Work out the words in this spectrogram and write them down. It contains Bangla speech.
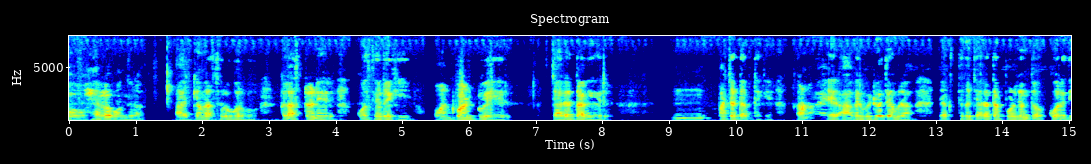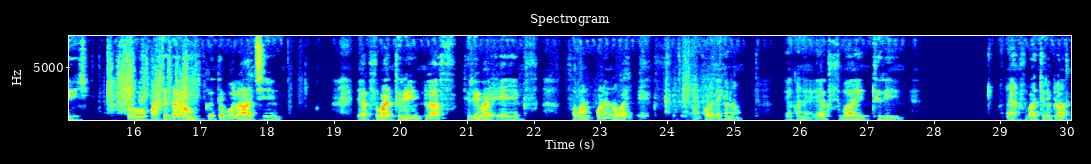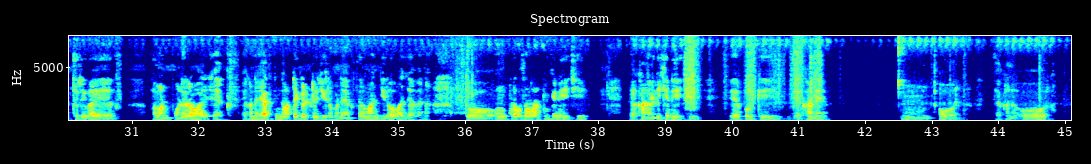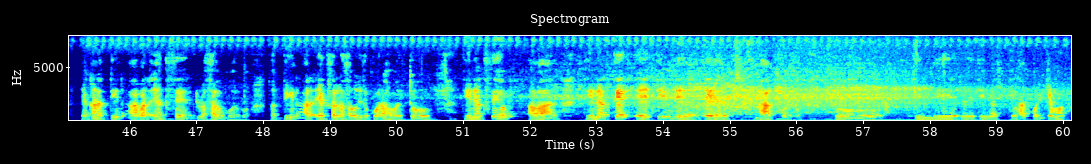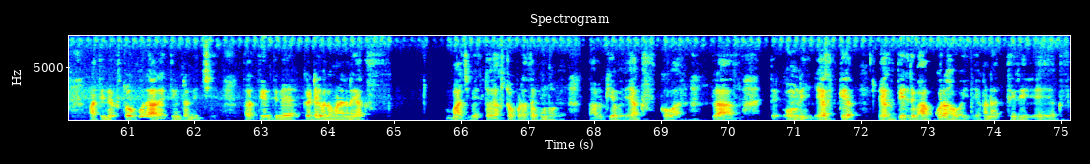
তো হ্যালো বন্ধুরা, আজকে আমরা শুরু করব ক্লাস টেনের কষে দেখি ওয়ান পয়েন্ট টু এর চারের দাগের পাঁচের দাগ থেকে। কারণ এর আগের ভিডিওতে আমরা এক থেকে চারের দাগ পর্যন্ত করে দিয়েছি। তো পাঁচের দাগের অঙ্কেতে বলা আছে x by three plus three by x সমান পনেরো বাই এক্স অঙ্কটা দেখে নাও। এখানে x by three x by three plus three by x সমান পনেরো বাই এক্স এখানে x not equal to zero মানে এক্সের মান জিরো হওয়া যাবে না। তো অঙ্কটা প্রথমে আমরা টুকে নিয়েছি, এখানে লিখে নিয়েছি, এরপর কি এখানে ওর এখানে ওর এখানে তিন আবার এক্সের লসাগু করব। তো তিন আর এক্সের লসাগু যদি করা হয়, তো তিন এক্সই হবে, আবার তিন এক্সকে এই তিন দিয়ে এর ভাগ করব। তো তিন দিয়ে যদি তিন এক্সকে ভাগ করি কেমন? আর তিন এক্সটা উপরে আর এই তিনটা নিচে। তাহলে তিন তিনে কেটে গেলো মানে এখানে এক্স বাঁচবে, তো এক্সটা উপরে সাথে গুণ হবে। তাহলে কী হবে? এক্স স্কোয়ার প্লাস অমনি এক্সকে এক্স দিয়ে যদি ভাগ করা হয়, এখানে থ্রি এক্স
